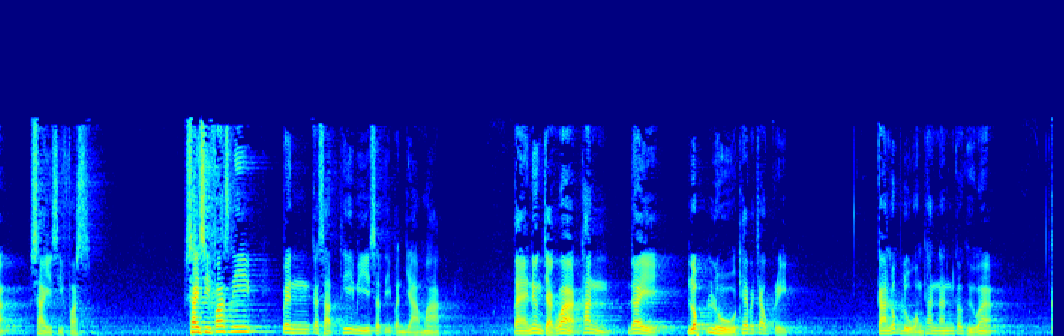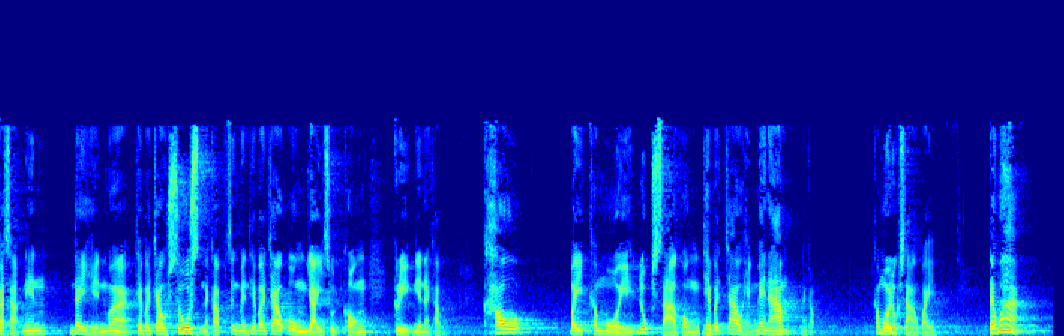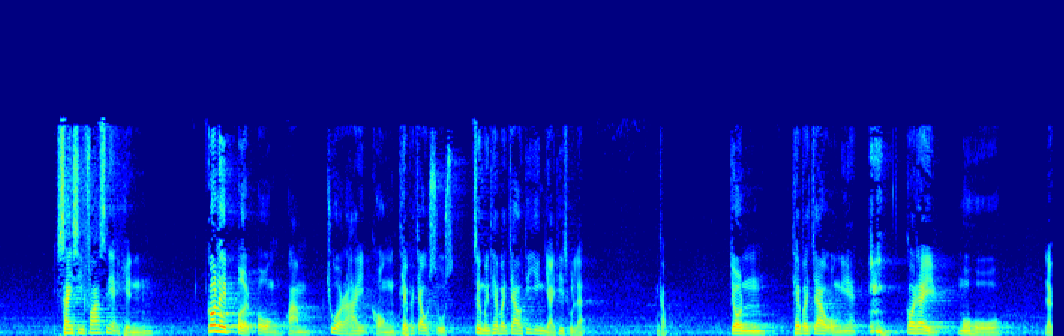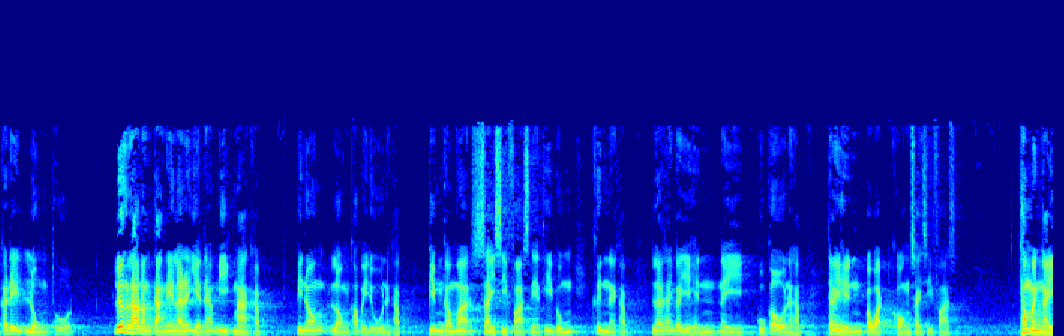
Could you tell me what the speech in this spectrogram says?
ไซซิฟัสไซซิฟัสนี้เป็นกษัตริย์ที่มีสติปัญญามาก แต่เนื่องจากว่าท่านได้ลบหลู่เทพเจ้ากรีก การลบหลู่ของท่านนั้นก็คือว่ากษัตริย์นี้ได้เห็นว่าเทพเจ้าซูสนะครับซึ่งเป็นเทพเจ้าองค์ใหญ่สุดของกรีกเนี่ยนะครับเขาไปขโมยลูกสาวของเทพเจ้าแห่งแม่น้ำนะครับขโมยลูกสาวไป แต่ว่า ไซซีฟัสเนี่ยเห็นก็เลยเปิดโปงความชั่วร้ายของเทพเจ้าซูส ซึ่งเป็นเทพเจ้าที่ยิ่งใหญ่ที่สุดแล้วนะครับจนเทพเจ้าองค์นี้ก็ได้โมโหแล้วก็ได้ลงโทษ เรื่องราวต่างๆ ในรายละเอียดนะมีอีกมากครับ พี่น้องลองเข้าไปดูนะครับ พิมพ์คำว่าไซซีฟัสเนี่ยที่ผมขึ้นนะครับ แล้วท่านก็จะเห็นใน Google นะครับท่านเห็นประวัติของไซซีฟัสทำยังไง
